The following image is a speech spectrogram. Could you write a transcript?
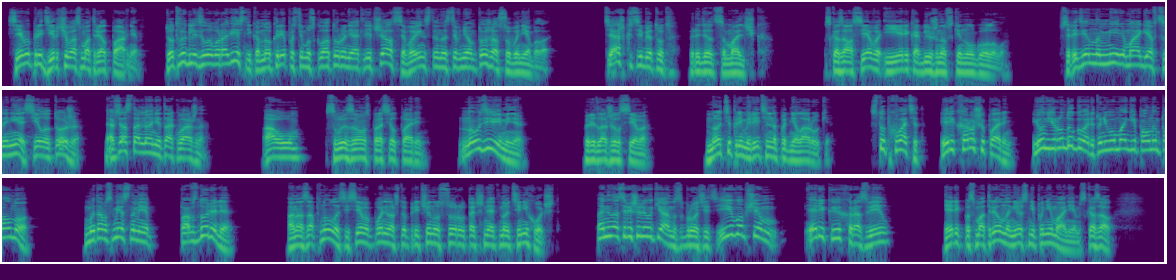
Сева придирчиво осмотрел парня. Тот выглядел его ровесником, но крепостью мускулатуры не отличался, воинственности в нем тоже особо не было. «Тяжко тебе тут придется, мальчик», — сказал Сева, и Эрик обиженно вскинул голову. В Срединном мире магия в цене, сила тоже, а все остальное не так важно. «А ум?» — с вызовом спросил парень. «Ну, удиви меня», — предложил Сева. Ноти примирительно подняла руки. «Стоп, хватит. Эрик хороший парень. И он ерунду говорит, у него магии полным-полно. Мы там с местными повздорили?» Она запнулась, и Сева понял, что причину ссоры уточнять Нотти не хочет. Они нас решили в океан сбросить, и, в общем, Эрик их развеял. Эрик посмотрел на нее с непониманием, сказал,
